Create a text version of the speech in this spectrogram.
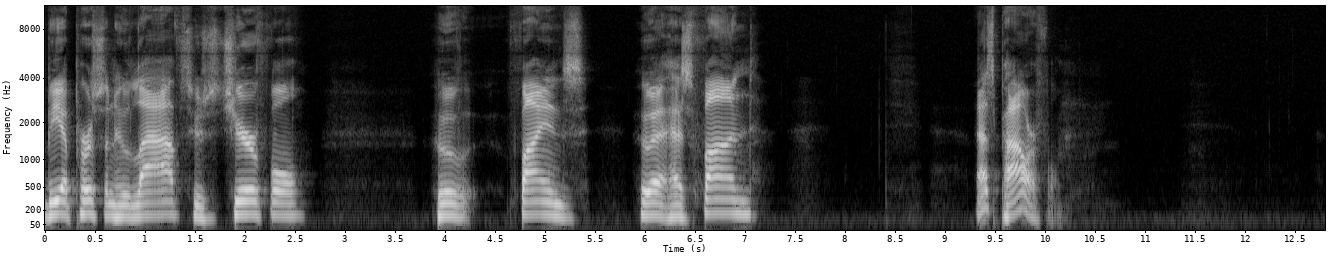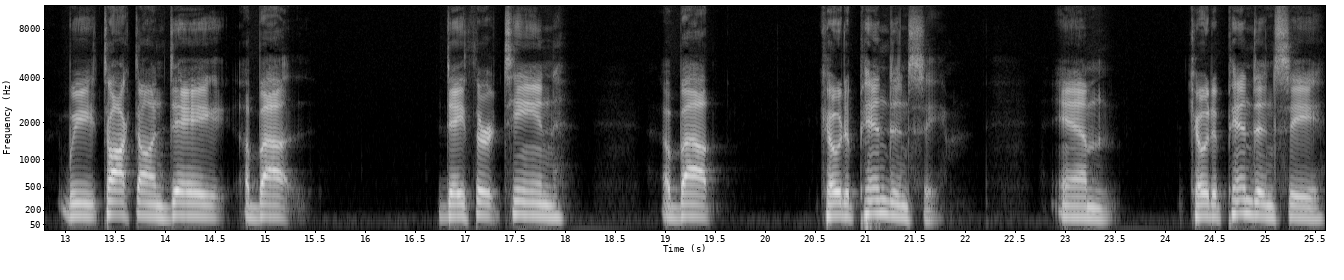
be a person who laughs, who's cheerful, who finds, who has fun. That's powerful. We talked on day about day 13 about codependency. And codependency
